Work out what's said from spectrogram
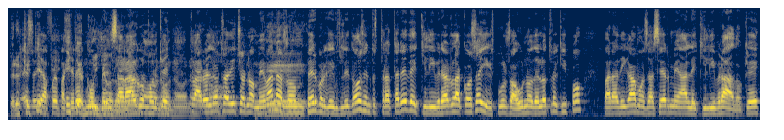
pero es que Eso este ya fue para este querer compensar algo, porque, claro, el otro ha dicho, no, me van a romper porque inflé dos, entonces trataré de equilibrar la cosa y expulso a uno del otro equipo para, digamos, hacerme al equilibrado, que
